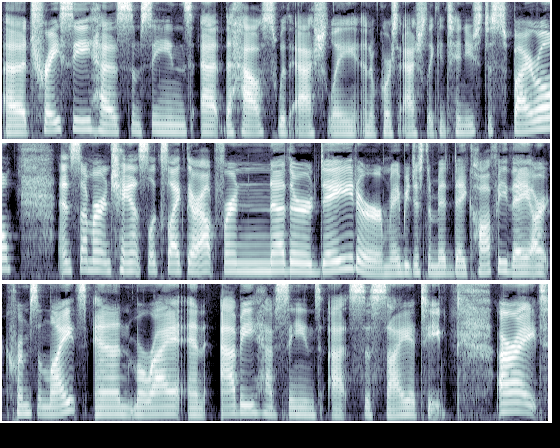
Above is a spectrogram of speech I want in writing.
Uh, Tracy has some scenes at the house with Ashley. And of course, Ashley continues to spiral. And Summer and Chance looks like they're out for another date or maybe just a midday coffee. They are Crimson Lights, and Mariah and Abby have scenes at Society. All right,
